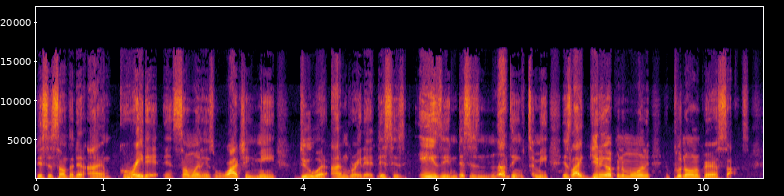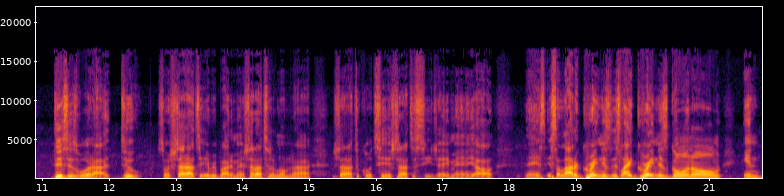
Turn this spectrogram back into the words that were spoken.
this is something that I am great at, and someone is watching mm-hmm. me do what I'm great at. This is easy. This is nothing mm-hmm. to me. It's like getting up in the morning and putting on a pair of socks. This is what I do. So shout out to everybody, man. Shout out to the alumni. Shout out to Cortez. Shout out to CJ, man. Y'all, man, it's, it's a lot of greatness. It's like greatness going on in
